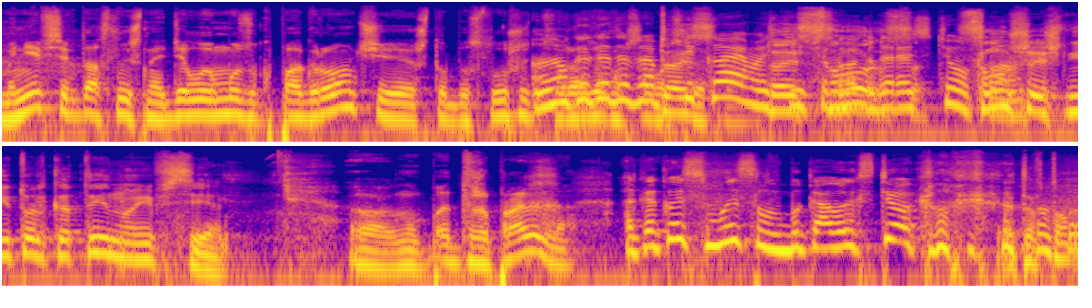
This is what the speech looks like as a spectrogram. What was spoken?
Мне всегда слышно. Я делаю музыку погромче, чтобы слушать Ну, радио какая-то же «Комсомольская То есть- обтекаемость то есть слу- благодаря стеклам. Слушаешь не только ты, но и все. А, ну, это же правильно. А какой смысл в боковых стеклах? Это в том...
